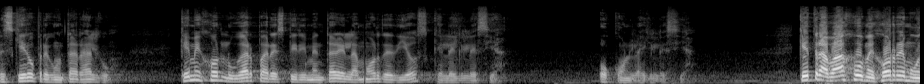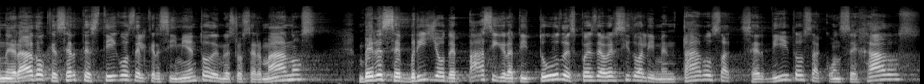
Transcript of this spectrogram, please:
Les quiero preguntar algo. ¿Qué mejor lugar para experimentar el amor de Dios que la iglesia? o con la iglesia. ¿Qué trabajo mejor remunerado que ser testigos del crecimiento de nuestros hermanos? Ver ese brillo de paz y gratitud después de haber sido alimentados, servidos, aconsejados.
